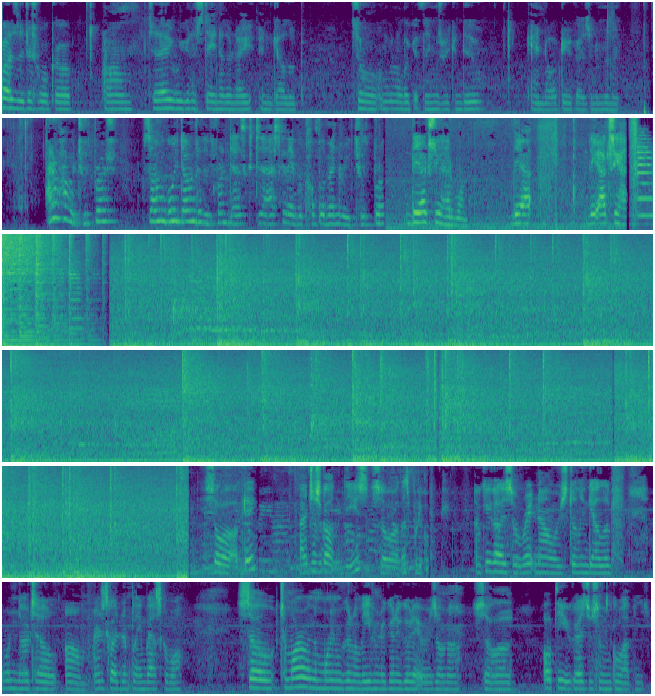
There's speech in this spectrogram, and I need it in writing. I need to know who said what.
Speaker 1: guys, I just woke up. Um, today we're gonna stay another night in Gallup. So I'm gonna look at things we can do, and I'll update you guys in a minute. I don't have a toothbrush, so I'm going down to the front desk to ask if they have a complimentary toothbrush. They actually had one. They they actually had. So uh, update. I just got these, so uh, that's pretty cool. Okay, guys. So right now we're still in Gallup. We're in the hotel. Um, I just got done playing basketball. So tomorrow in the morning we're gonna leave and we're gonna go to Arizona. So uh, I'll update you guys if something cool happens.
